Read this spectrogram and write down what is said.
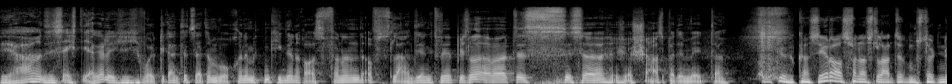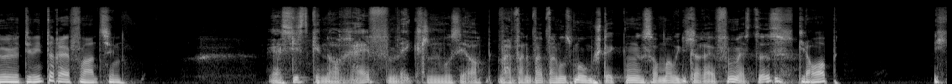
Ja. und das ist echt ärgerlich. Ich wollte die ganze Zeit am Wochenende mit den Kindern rausfahren und aufs Land irgendwie ein bisschen, aber das ist ein Schatz bei dem Wetter. Du kannst eh rausfahren aufs Land, du musst halt nur die Winterreifen anziehen. Ja, es ist genau, Reifen wechseln muss ja auch. Wann, wann, wann muss man umstecken? Sommer, Winterreifen, weißt du das? Ich glaube, ich,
